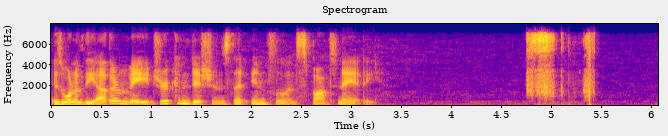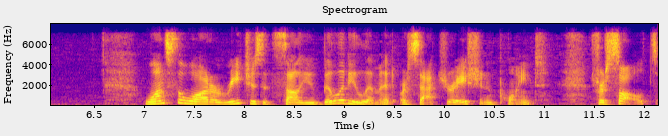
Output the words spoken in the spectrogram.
is one of the other major conditions that influence spontaneity. Once the water reaches its solubility limit or saturation point for salt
